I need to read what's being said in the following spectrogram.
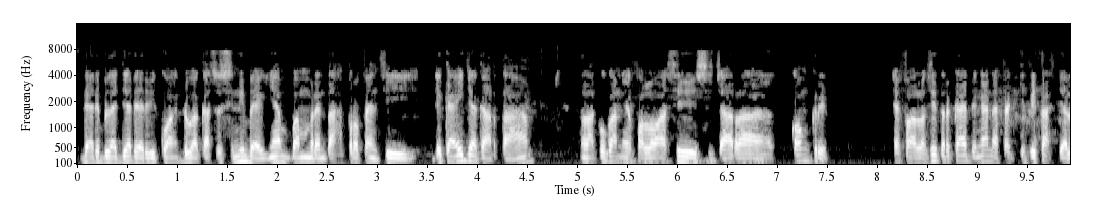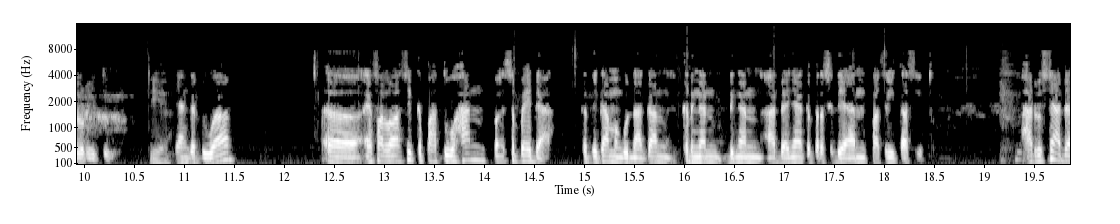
dari belajar dari dua kasus ini baiknya pemerintah Provinsi DKI Jakarta melakukan evaluasi secara konkret. Evaluasi terkait dengan efektivitas jalur itu. Yeah. Yang kedua, eh, evaluasi kepatuhan sepeda ketika menggunakan dengan dengan adanya ketersediaan fasilitas itu. Harusnya ada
